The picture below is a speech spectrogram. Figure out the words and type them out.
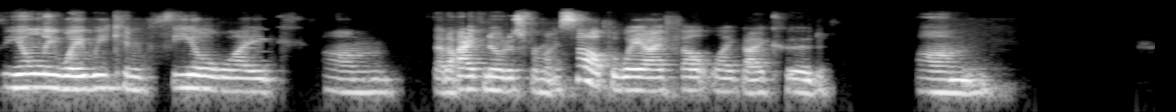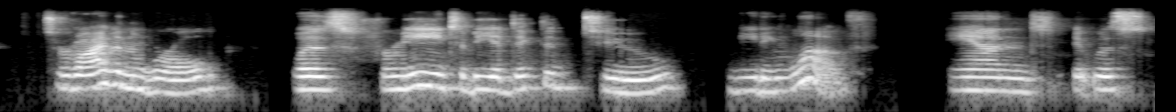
the only way we can feel like um, that I've noticed for myself, the way I felt like I could um, survive in the world was for me to be addicted to needing love. And it was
